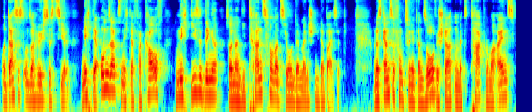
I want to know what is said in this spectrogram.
und das ist unser höchstes Ziel. Nicht der Umsatz, nicht der Verkauf, nicht diese Dinge, sondern die Transformation der Menschen, die dabei sind. Und das Ganze funktioniert dann so, wir starten mit Tag Nummer eins.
